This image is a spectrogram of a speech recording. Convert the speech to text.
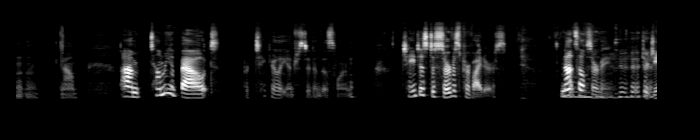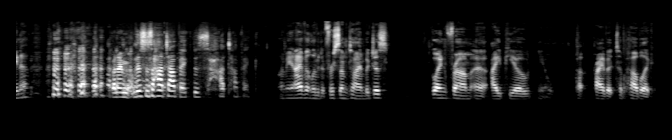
Mm-mm, no. Um, tell me about, particularly interested in this one, changes to service providers. Not self serving, Georgina, but I'm, this is a hot topic. This is a hot topic. I mean, I haven't lived it for some time, but just going from IPO, you know, pu- private to public,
